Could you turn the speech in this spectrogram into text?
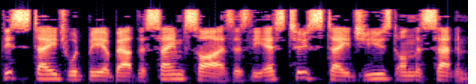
This stage would be about the same size as the S2 stage used on the Saturn.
